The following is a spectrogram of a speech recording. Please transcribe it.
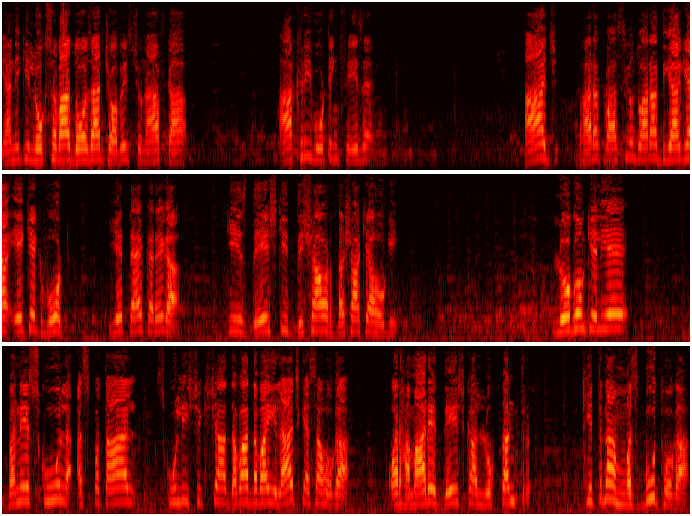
यानी कि लोकसभा 2024 चुनाव का आखिरी वोटिंग फ़ेज़ है। आज भारतवासियों द्वारा दिया गया एक एक वोट ये तय करेगा कि इस देश की दिशा और दशा क्या होगी। लोगों के लिए बने स्कूल, अस्पताल स्कूली शिक्षा दवा दवाई इलाज कैसा होगा? और हमारे देश का लोकतंत्र कितना मज़बूत होगा?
